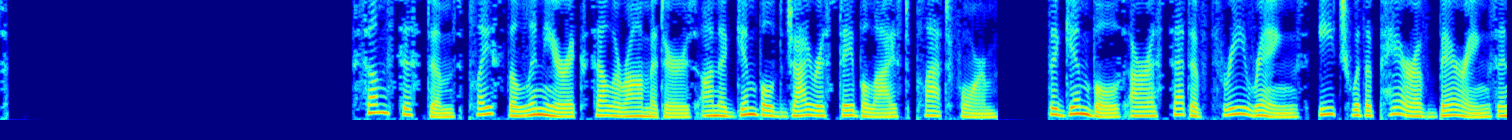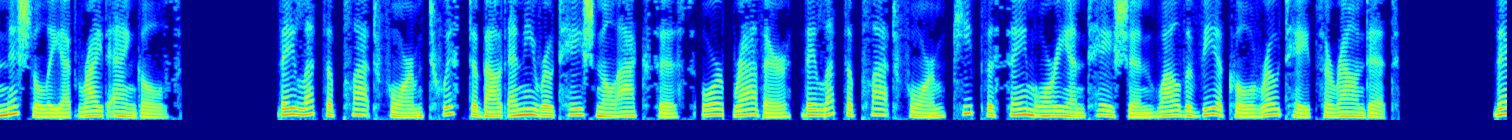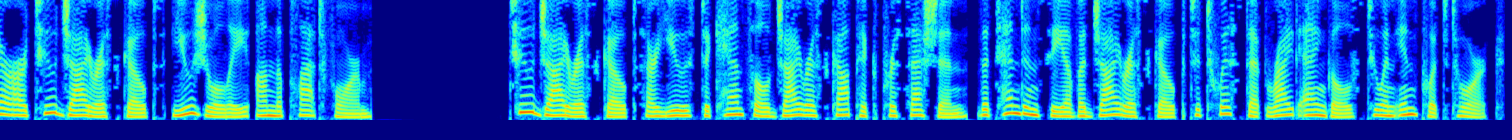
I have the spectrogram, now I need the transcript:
Some systems place the linear accelerometers on a gimbaled gyrostabilized platform. The gimbals are a set of three rings, each with a pair of bearings initially at right angles. They let the platform twist about any rotational axis or, rather, they let the platform keep the same orientation while the vehicle rotates around it. There are two gyroscopes usually on the platform. Two gyroscopes are used to cancel gyroscopic precession, the tendency of a gyroscope to twist at right angles to an input torque.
